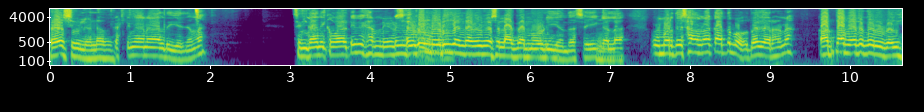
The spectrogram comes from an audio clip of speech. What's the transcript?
ਬਹੁਤ ਸੀ ਲੈਂਦਾ ਬਈ। ਕੱਟੀਆਂ ਨਾਲ ਦੀ ਹੈ ਜਮਾ। ਸਿੰਘਾਂ ਦੀ ਕੁਆਲਿਟੀ ਵੀ ਖਰ ਨੇੜੇ ਹੀ ਸੰਗ ਮੋੜੀ ਜਾਂਦਾ ਬਈ ਬਸ ਲੱਗਾ ਮੋੜੀ ਜਾਂਦਾ ਸਹੀ ਗੱਲ ਆ। ਉਮਰ ਦੇ ਹਿਸਾਬ ਨਾਲ ਕੱਦ ਬਹੁਤ ਆ ਯਾਰ ਹਨਾ? ਕੱਤਾ ਬਹੁਤ ਕਰੂ ਬਈ।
